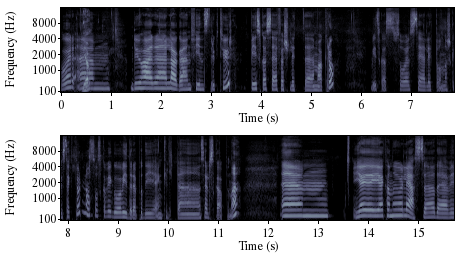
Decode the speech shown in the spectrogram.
vår. Ja. Ehm, Du har laga en fin struktur. Vi skal se først litt eh, makro. Vi skal så se litt på den norske sektoren, og så skal vi gå videre på de enkelte selskapene. Ehm, jeg, jeg kan jo lese det vi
